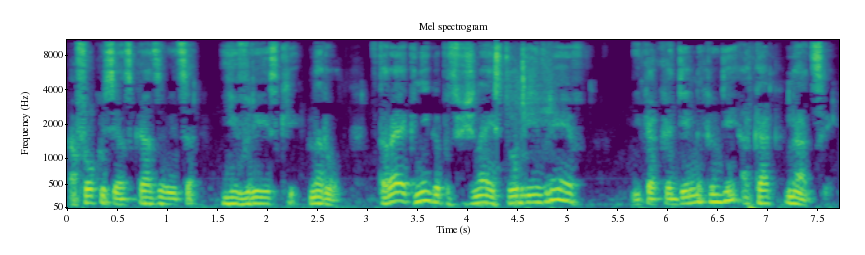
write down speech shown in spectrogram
а в фокусе оказывается еврейский народ. Вторая книга посвящена истории евреев, не как отдельных людей, а как наций.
